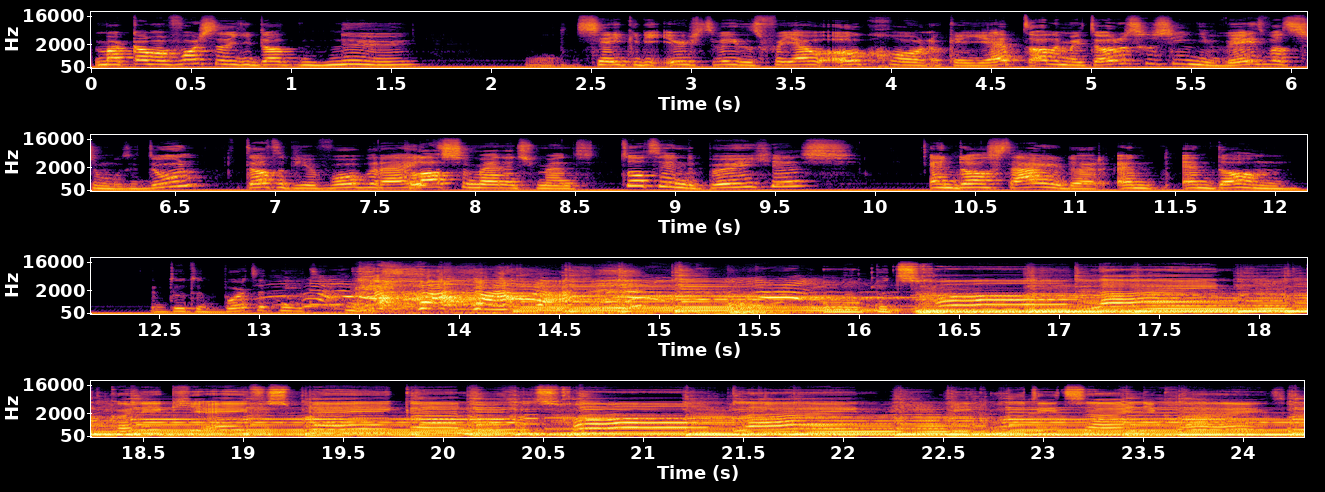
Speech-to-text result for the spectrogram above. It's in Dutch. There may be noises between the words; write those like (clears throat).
Maar ik kan me voorstellen dat je dat nu, zeker die eerste week, dat is voor jou ook gewoon... Oké, je hebt alle methodes gezien, je weet wat ze moeten doen. Dat heb je voorbereid. Klassenmanagement tot in de puntjes. En dan sta je er. En, en dan... Doet het bord het niet? (laughs) Op het schoolplein kan ik je even spreken. Op het schoolplein, ik moet iets aan je kwijt.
